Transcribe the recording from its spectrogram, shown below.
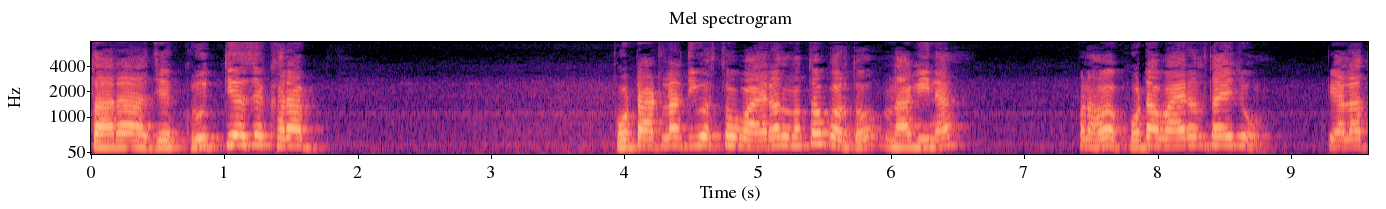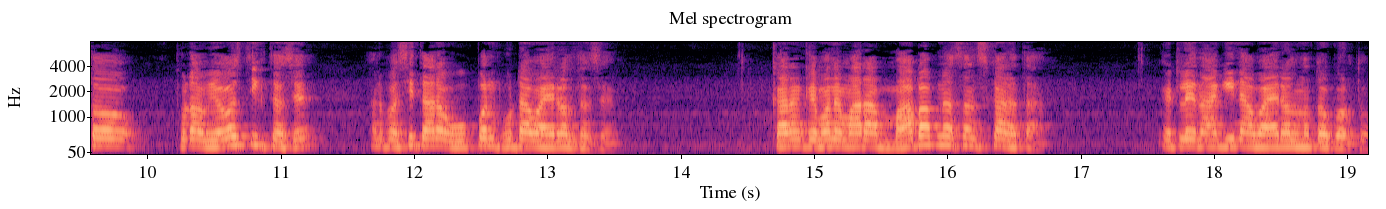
તારા જે કૃત્ય છે ખરાબ, ફોટા આટલા દિવસ તો વાયરલ નહોતો કરતો નાગીના. પણ હવે ફોટા વાયરલ થાય જો, પહેલાં તો થોડા વ્યવસ્થિત થશે અને પછી તારા ઓપન ફોટા વાયરલ થશે. કારણ કે મને મારા મા બાપના સંસ્કાર હતા, એટલે નાગીના વાયરલ નહોતો કરતો.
